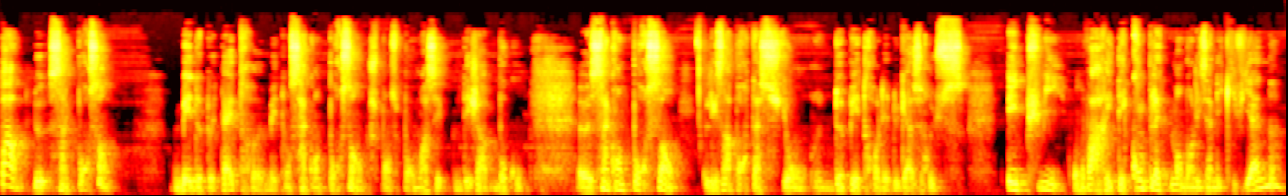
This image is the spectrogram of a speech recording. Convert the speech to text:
pas de 5%, mais de peut-être, mettons 50%, je pense pour moi c'est déjà beaucoup, 50% euh, les importations de pétrole et de gaz russe, et puis on va arrêter complètement dans les années qui viennent,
